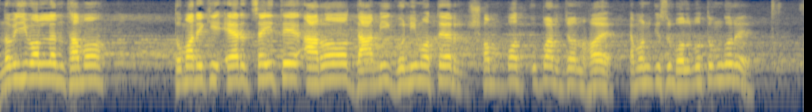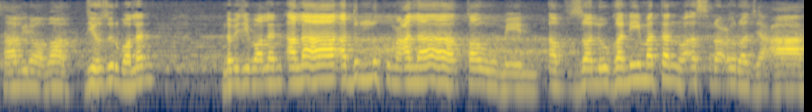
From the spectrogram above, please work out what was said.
নবীজি বললেন, থামো, তোমারে কি এর চাইতে আরও দামি গনিমতের সম্পদ উপার্জন হয়? এমন কিছু বলব তুম করে সাহাবির অবাক। জি, হুজুর বলেন। নবীজি বলেন, আলা আদুল্লুকুম আলা কওমিন আফজালু গনিমাতান ওয়া আসরাউ রাজআ।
